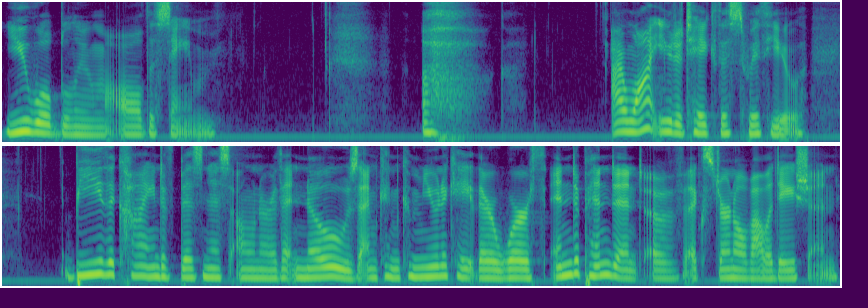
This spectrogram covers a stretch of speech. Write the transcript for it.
you will bloom all the same. Oh, God. I want you to take this with you. Be the kind of business owner that knows and can communicate their worth independent of external validation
